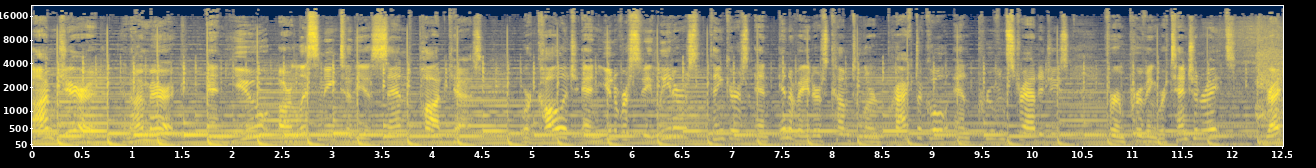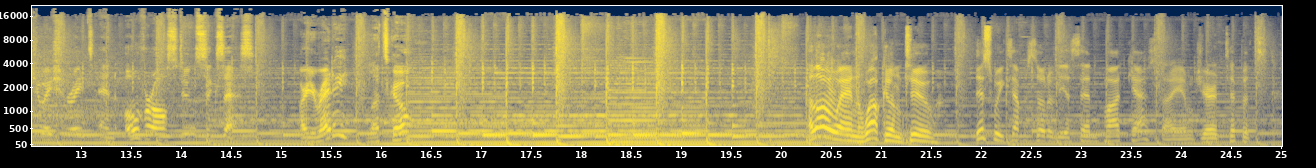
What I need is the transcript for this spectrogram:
I'm Jared. And I'm Eric. And you are listening to the Ascend Podcast, where college and university leaders, thinkers, and innovators come to learn practical and proven strategies for improving retention rates, graduation rates, and overall student success. Are you ready? Let's go. Hello, and welcome to this week's episode of the Ascend Podcast. I am Jared Tippett.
